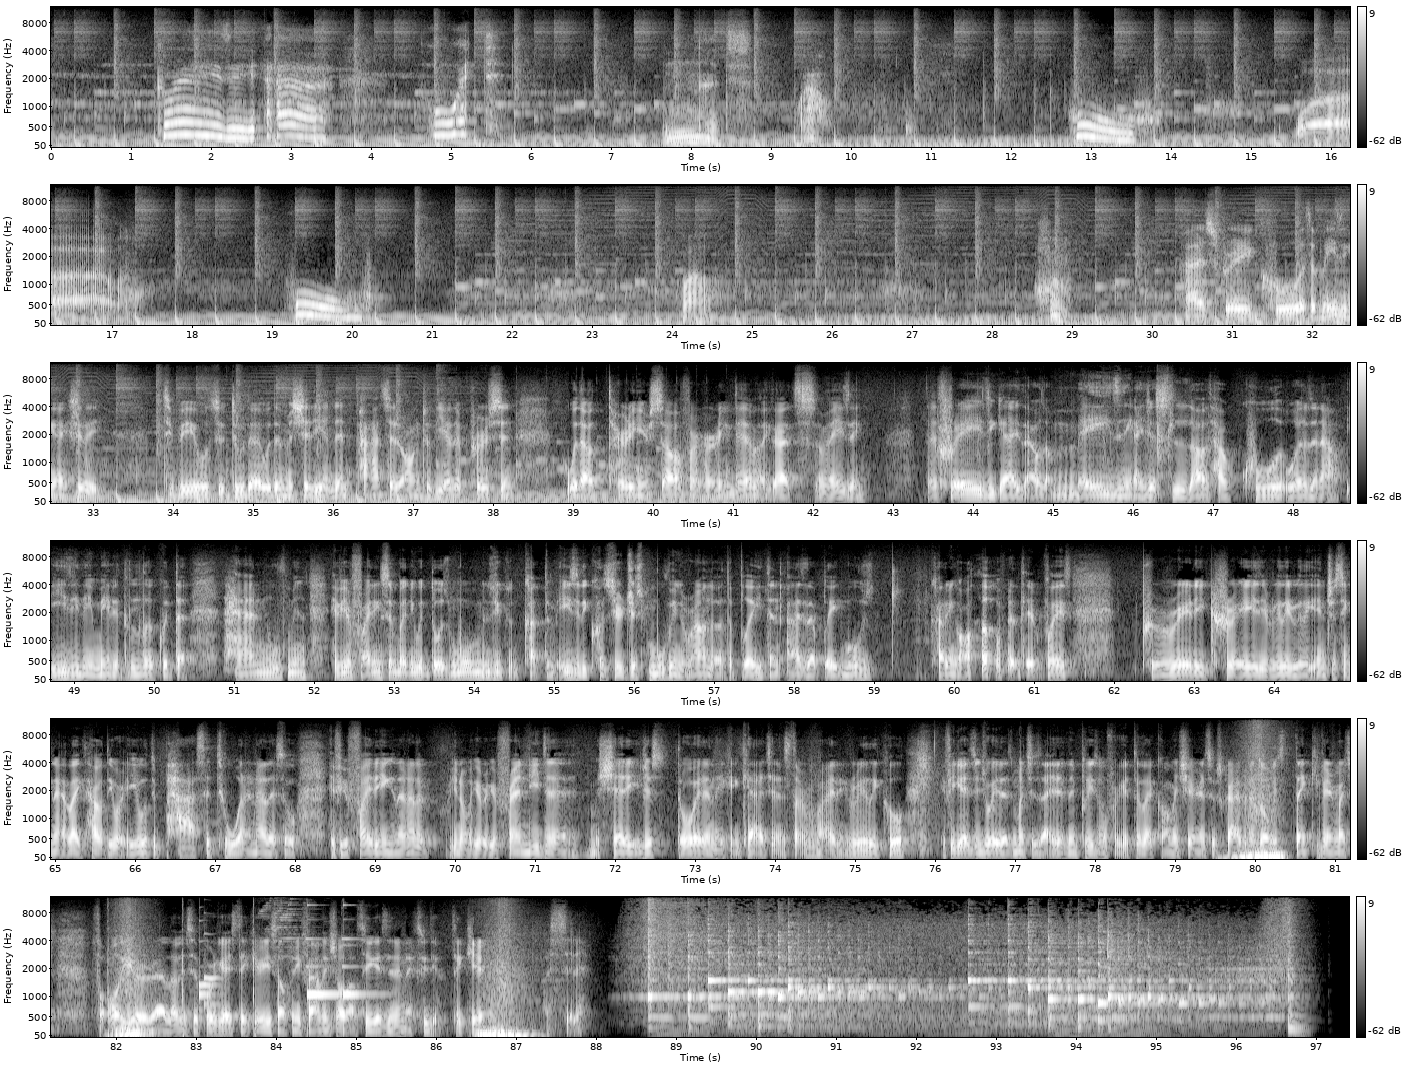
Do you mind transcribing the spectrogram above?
Crazy. what? Wow. Hmm. That's pretty cool. That's amazing actually. To be able to do that with a machete and then pass it on to the other person without hurting yourself or hurting them like that's amazing that's crazy guys that was amazing i just loved how cool it was and how easy they made it look with the hand movement if you're fighting somebody with those movements you can cut them easily because you're just moving around the, the blade and as that blade moves cutting all over their place pretty crazy really really interesting and I liked how they were able to pass it to one another. So if you're fighting and another you know your your friend needs a machete you just throw it and they can catch it and start fighting. Really cool. If you guys enjoyed it as much as I did then please don't forget to like comment share and subscribe. And as always thank you very much for all your uh, love and support guys. Take care of yourself and your family inshallah. I'll see you guys in the next video. Take care. Assalamu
